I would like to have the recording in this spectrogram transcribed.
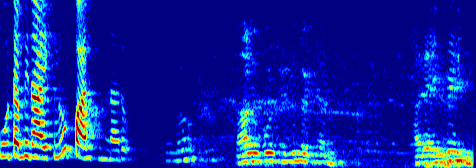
కూటమి నాయకులు పాల్గొన్నారు. అది అయిపోయింది.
